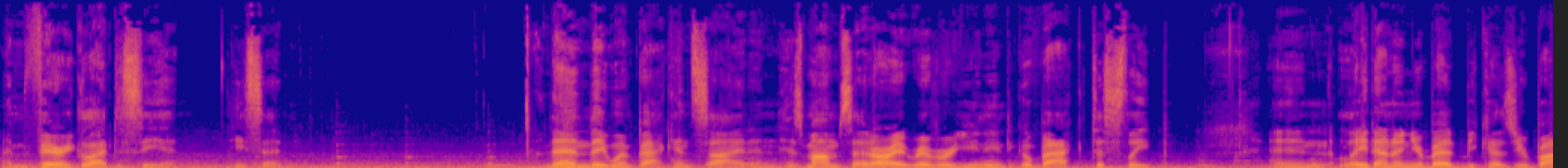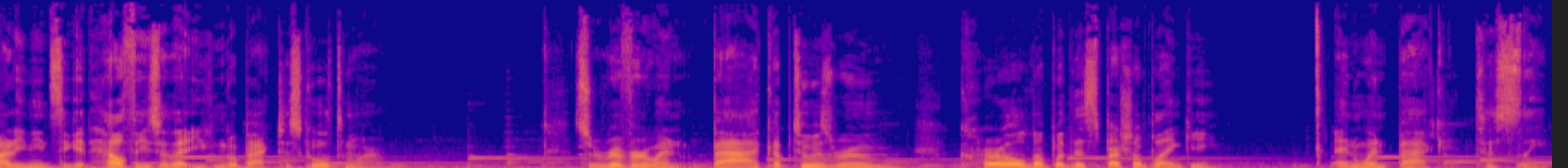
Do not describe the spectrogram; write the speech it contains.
I'm very glad to see it, he said. Then they went back inside, and his mom said, All right, River, you need to go back to sleep and lay down in your bed because your body needs to get healthy so that you can go back to school tomorrow. So River went back up to his room, curled up with his special blankie, and went back to sleep.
